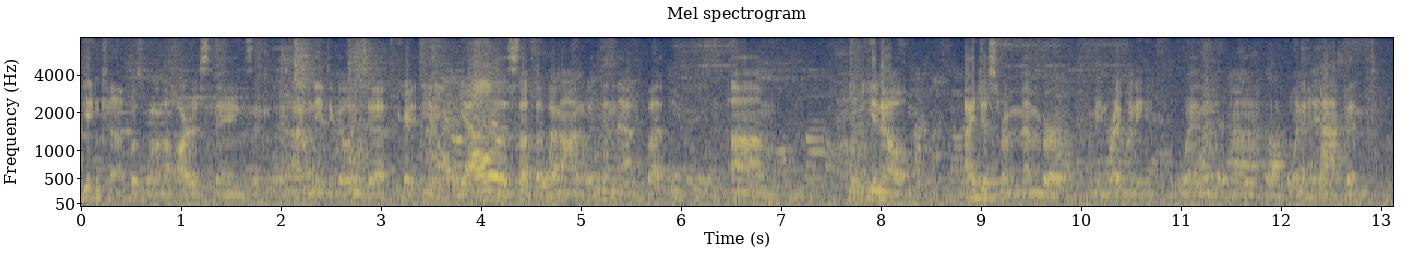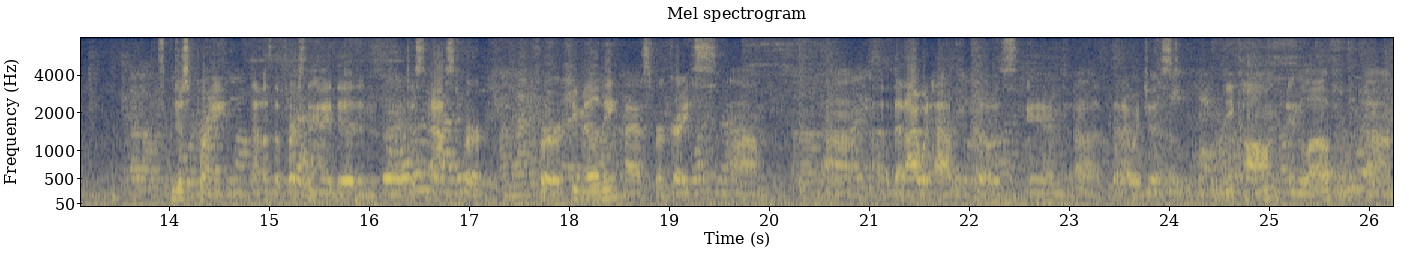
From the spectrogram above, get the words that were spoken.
getting cut was one of the hardest things. And I don't need to go into you know yeah. all of the stuff that went on within that, but um, you know, I just remember. I mean, right when he when uh, when it happened just praying. That was the first thing I did, and I just asked for for humility. I asked for grace. Um, uh, that I would have those and uh, that I would just be calm in love. Um,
